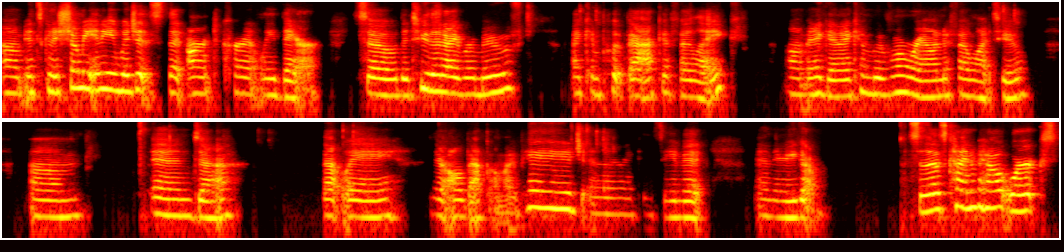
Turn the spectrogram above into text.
um, it's going to show me any widgets that aren't currently there. So the two that I removed, I can put back if I like. Um, and again, I can move them around if I want to. Um, and uh, that way they're all back on my page and then I can save it and there you go. So that's kind of how it works.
